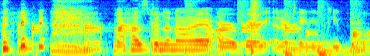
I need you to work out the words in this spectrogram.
my husband and I are very entertaining people.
